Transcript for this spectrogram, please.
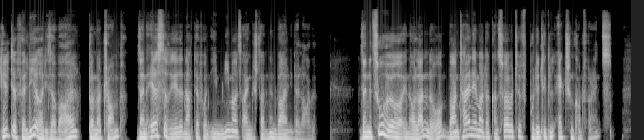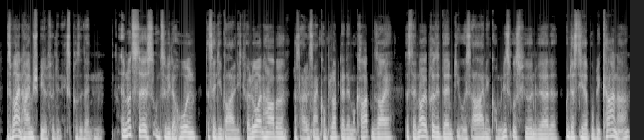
hielt der Verlierer dieser Wahl, Donald Trump, seine erste Rede nach der von ihm niemals eingestandenen Wahlniederlage. Seine Zuhörer in Orlando waren Teilnehmer der Conservative Political Action Conference. Es war ein Heimspiel für den Ex-Präsidenten. Er nutzte es, um zu wiederholen, dass er die Wahl nicht verloren habe, dass alles ein Komplott der Demokraten sei dass der neue Präsident die USA in den Kommunismus führen werde und dass die Republikaner,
